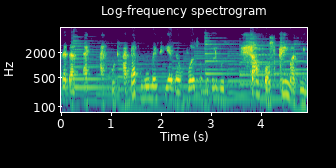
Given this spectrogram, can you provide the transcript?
said that I, I could at that moment hear the voice of the Holy Ghost shout or scream at me,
